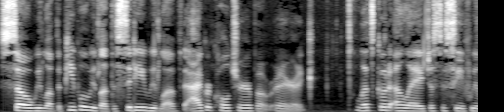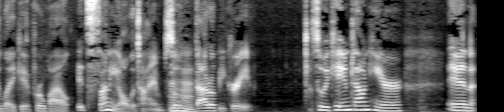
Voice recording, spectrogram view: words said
So we love the people, we love the city, we love the agriculture, but we're like, let's go to LA just to see if we like it for a while. It's sunny all the time, so Mm-hmm. that'll be great. So we came down here, and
